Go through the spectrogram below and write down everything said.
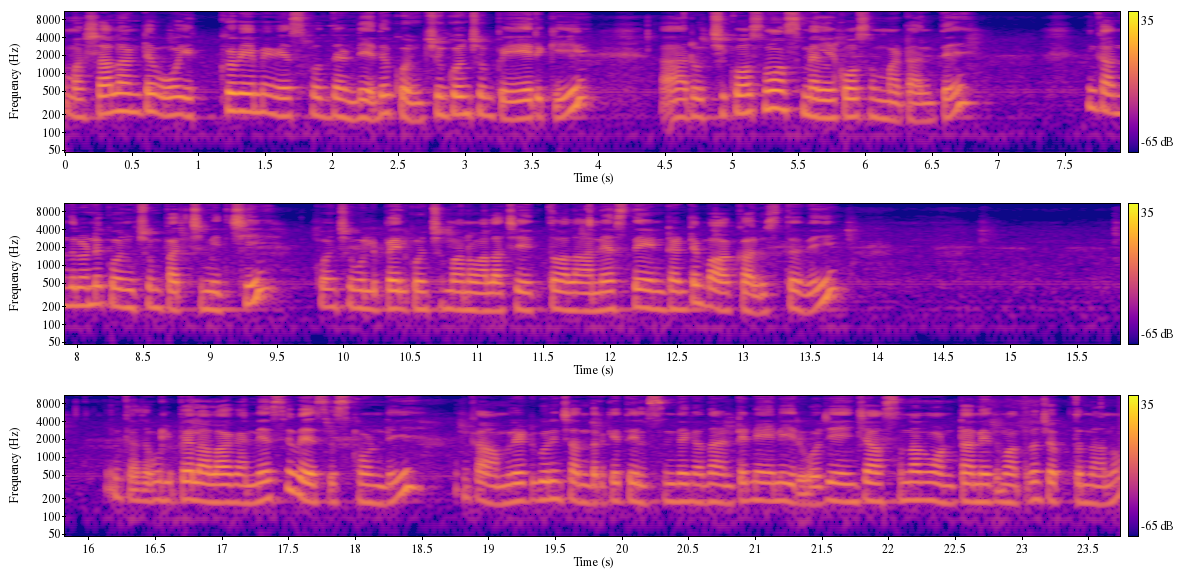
మసాలా అంటే ఓ ఎక్కువ ఏమీ వేసుకోవద్దండి ఏదో కొంచెం కొంచెం పేరుకి ఆ రుచి కోసం ఆ స్మెల్ కోసం అన్నమాట అంతే. ఇంకా అందులోనే కొంచెం పచ్చిమిర్చి కొంచెం ఉల్లిపాయలు కొంచెం మనం అలా చేతితో అలా అనేస్తే ఏంటంటే బాగా కలుస్తుంది. ఇంకా ఉల్లిపాయలు అలాగ అనేసి వేసేసుకోండి. ఇంకా ఆమ్లెట్ గురించి అందరికీ తెలిసిందే కదా అంటే నేను ఈరోజు ఏం చేస్తున్నాను వంట అనేది మాత్రం చెప్తున్నాను.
